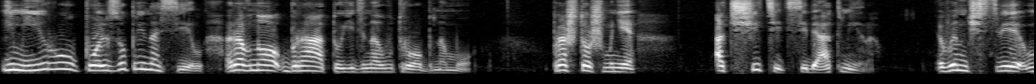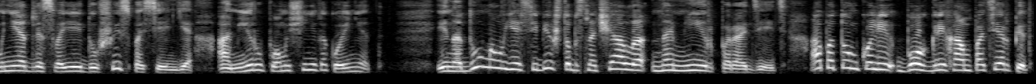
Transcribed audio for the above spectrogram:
и миру пользу приносил, равно брату единоутробному. Про что ж мне отщитить себя от мира? В иночестве мне для своей души спасение, а миру помощи никакой нет и надумал я себе, чтобы сначала на мир породить, а потом, коли Бог грехам потерпит,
